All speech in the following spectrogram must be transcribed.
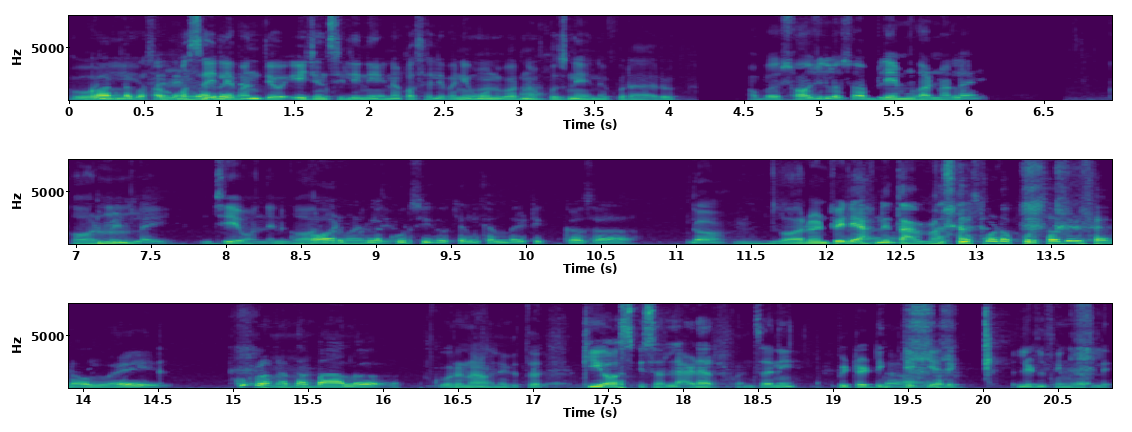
हो नि। कसैले पनि त्यो एजेन्सी लिने होइन? कसैले पनि ओन गर्न खोज्ने होइन कुराहरू। अब सजिलो छ ब्लेम गर्नलाई गभर्मेन्टलाई जे भन्दा नि गभर्मेन्टलाई गभर्मेन्ट कुर्सीको खेल खेल्दै ठिक्क छ। गभर्मेन्ट फेरि आफ्नै तालमा छ। त्यसबाट फुर्सदै छैन उसलाई कोरोना त बाल हो। कोरोना भनेको त कियस इज अ ल्याडर भन्छ नि पिटर डिङ के के अरे लिटल फिङ्गरले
